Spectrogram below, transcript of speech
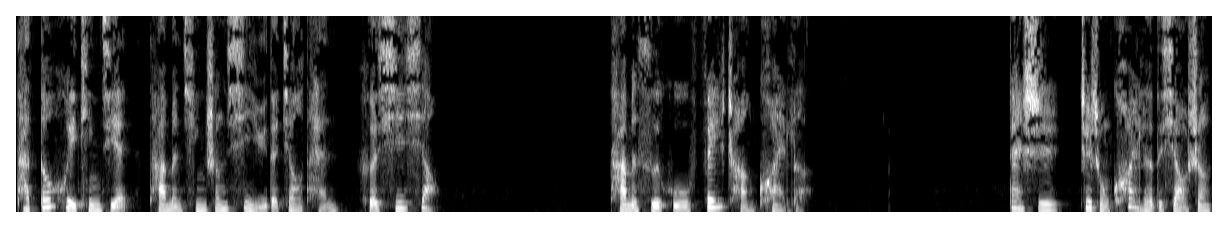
他都会听见他们轻声细语的交谈和嬉笑。他们似乎非常快乐，但是这种快乐的笑声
